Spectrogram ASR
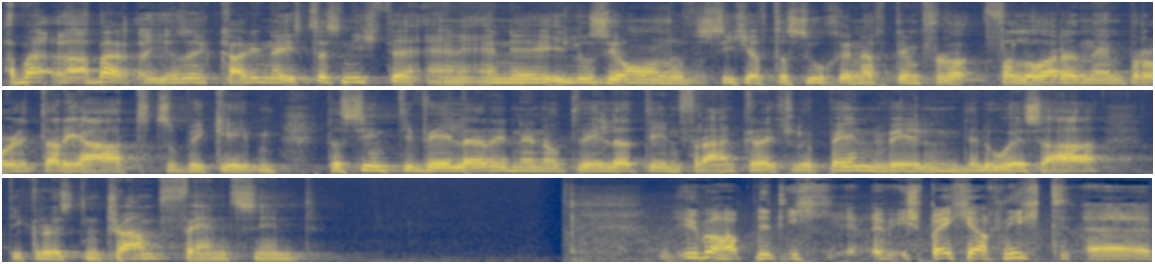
Aber, aber Josef Kalina, ist das nicht eine, eine Illusion, sich auf der Suche nach dem verlorenen Proletariat zu begeben? Das sind die Wählerinnen und Wähler, die in Frankreich Le Pen wählen, in den USA die größten Trump-Fans sind. Überhaupt nicht, ich, ich spreche auch nicht äh,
